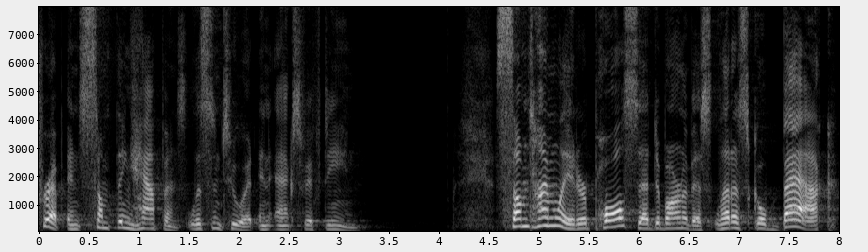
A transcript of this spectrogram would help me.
trip and something happens. Listen to it in Acts 15. Sometime later, Paul said to Barnabas, Let us go back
